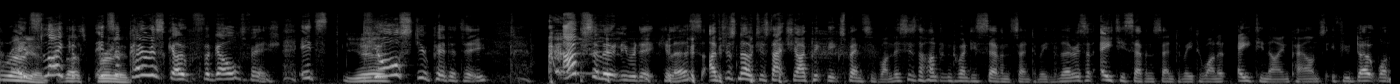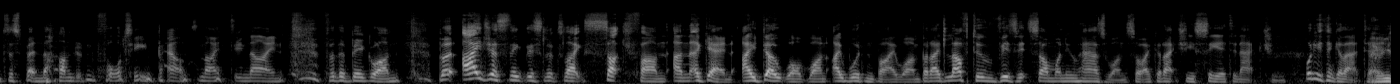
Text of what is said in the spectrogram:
Brilliant. It's like a, it's a periscope for goldfish. It's Yeah. pure stupidity. Absolutely ridiculous. I've just noticed actually I picked the expensive one. This is the 127 centimetre. There is an 87 centimetre one at 89 pounds if you don't want to spend the 114 pounds 99 for the big one. But I just think this looks like such fun. And again, I don't want one. I wouldn't buy one, but I'd love to visit someone who has one so I could actually see it in action. What do you think of that, Ted? Have you,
